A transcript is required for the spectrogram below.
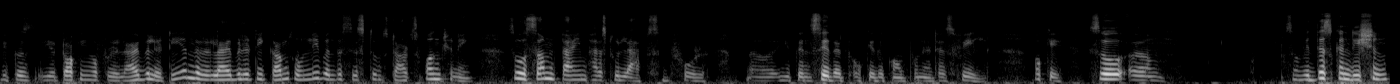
because you are talking of reliability and the reliability comes only when the system starts functioning. So, some time has to lapse before uh, you can say that okay, the component has failed. Okay. So, um, so with this condition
